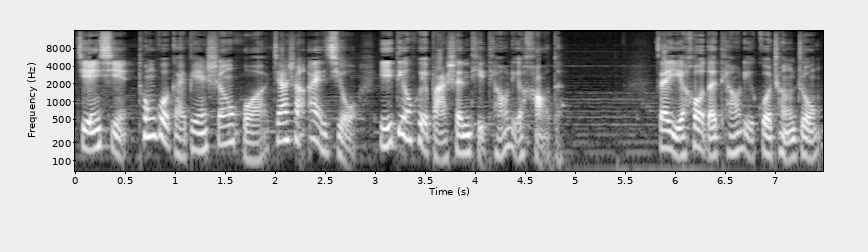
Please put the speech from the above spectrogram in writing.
坚信通过改变生活加上艾灸，一定会把身体调理好的。在以后的调理过程中，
